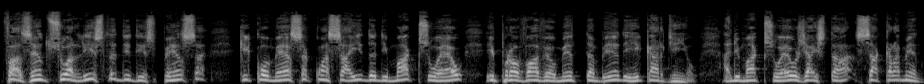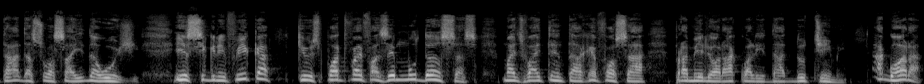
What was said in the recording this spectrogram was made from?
fazendo sua lista de dispensa, que começa com a saída de Maxwell e provavelmente também de Ricardinho. A de Maxwell já está sacramentada a sua saída hoje. Isso significa que o esporte vai fazer mudanças, mas vai tentar reforçar para melhorar a qualidade do time. Agora,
